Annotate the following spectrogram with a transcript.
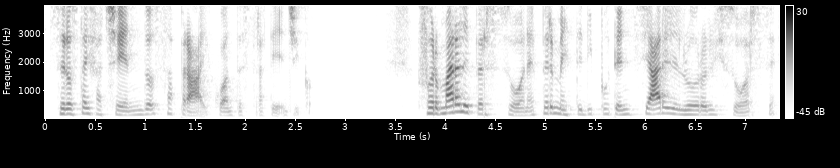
Se lo stai facendo, saprai quanto è strategico. Formare le persone permette di potenziare le loro risorse,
